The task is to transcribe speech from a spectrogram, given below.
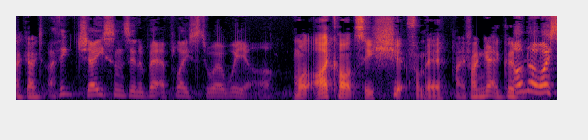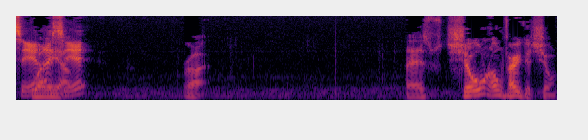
Okay. I think Jason's in a better place to where we are. Well, I can't see shit from here. Right, if I can get a good. Oh no, I see it. I see up. it. Right. There's Shaun. Oh, very good, Shaun.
